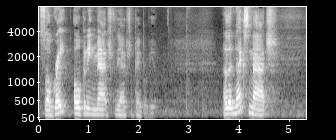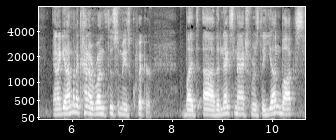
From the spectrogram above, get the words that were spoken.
So great opening match for the actual pay per view. Now the next match, and again I'm going to kind of run through some of these quicker, but uh, the next match was the Young Bucks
